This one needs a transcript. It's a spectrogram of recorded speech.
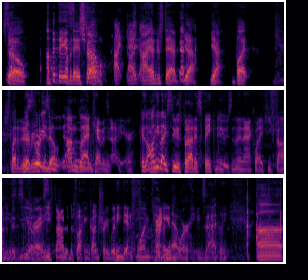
So Amadeus, Amadeus Cho. Cho. I, I I understand. Yeah, yeah. But just let it This is the reason. I'm glad Kevin's not here because all he Mhm. likes to do is put out his fake news and then act like he founded Jesus the you know, he founded the fucking country, but he didn't. One Kevin network, exactly. Uh,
